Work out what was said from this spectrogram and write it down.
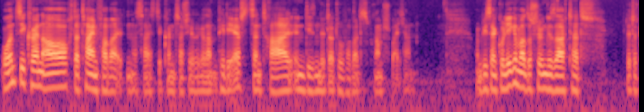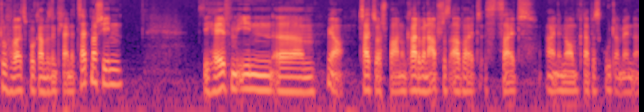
und Sie können auch Dateien verwalten. Das heißt, Sie können zum Beispiel Ihre gesamten PDFs zentral in diesem Literaturverwaltungsprogramm speichern. Und wie es ein Kollege mal so schön gesagt hat, Literaturverwaltungsprogramme sind kleine Zeitmaschinen. Sie helfen Ihnen, ähm, ja, Zeit zu ersparen. Und gerade bei einer Abschlussarbeit ist Zeit ein enorm knappes Gut am Ende.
